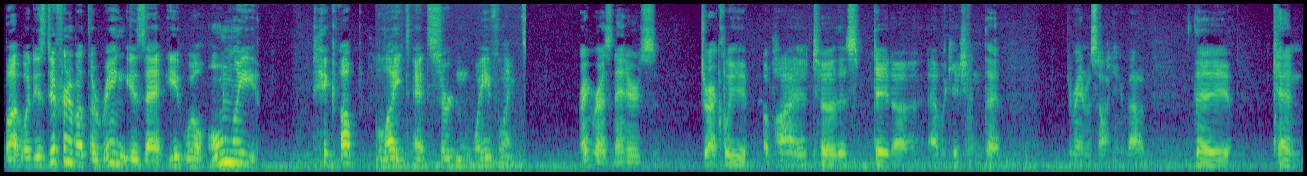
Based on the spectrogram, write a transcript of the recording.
But what is different about the ring is that it will only pick up light at certain wavelengths. Ring resonators directly apply to this data application that Jermaine was talking about. They can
